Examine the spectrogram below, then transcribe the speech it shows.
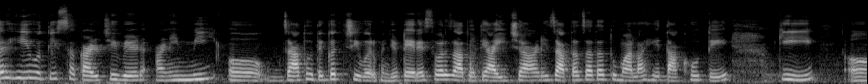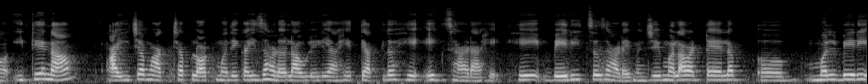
तर ही होती सकाळची वेळ आणि मी जात होते गच्चीवर म्हणजे टेरेसवर जात होते आईच्या आणि जाता जाता तुम्हाला हे दाखवते की इथे ना आईच्या मागच्या प्लॉटमध्ये काही झाडं लावलेली आहेत. त्यातलं हे एक झाड आहे. हे बेरीचं झाड आहे. म्हणजे मला वाटतं याला मलबेरी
